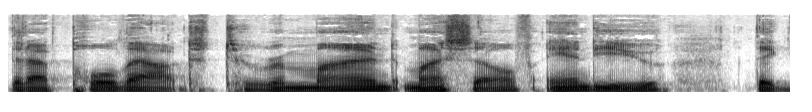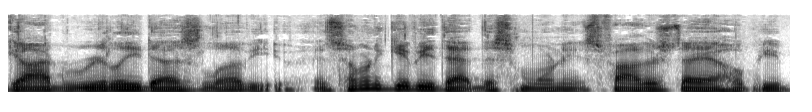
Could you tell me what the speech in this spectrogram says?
that I pulled out to remind myself and you that God really does love you. And so I'm going to give you that this morning. It's Father's Day. I hope you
